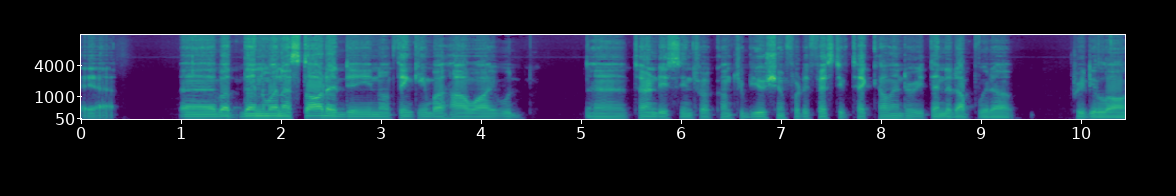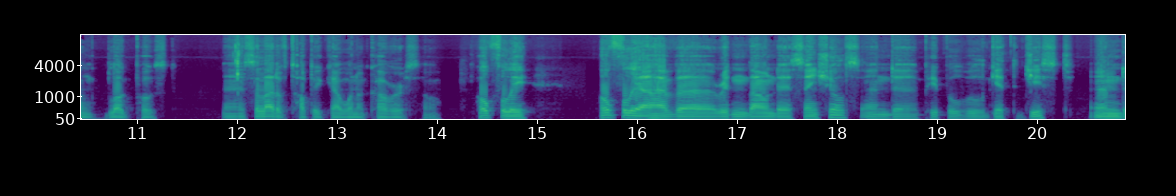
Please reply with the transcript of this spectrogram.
Yeah. Uh, but then when I started, uh, you know, thinking about how I would uh, turn this into a contribution for the festive tech calendar, it ended up with a pretty long blog post. Uh, it's a lot of topic I want to cover, so hopefully, hopefully I have uh, written down the essentials and uh, people will get the gist. And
